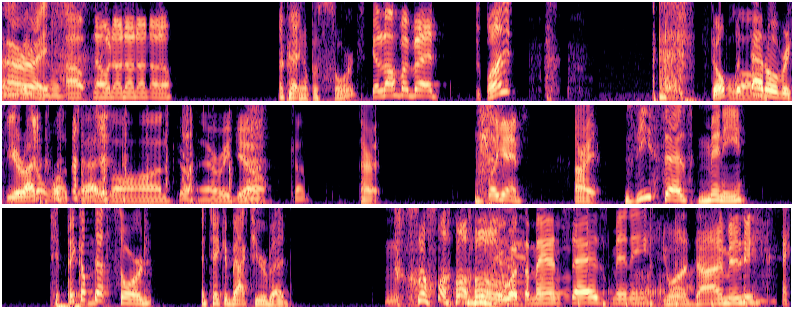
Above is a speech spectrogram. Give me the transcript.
All right. oh, no, no, no, no, no, no. Picking Okay. up a sword. Get it off my bed. What? Don't Hold put that over here. I don't want that. Hold on. There we go. Come. All right. Play games. All right. Z says, Mini, t- pick up mm-hmm. that sword and take it back to your bed. Mm. Do what the man says, Mini. You want to die, Mini?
